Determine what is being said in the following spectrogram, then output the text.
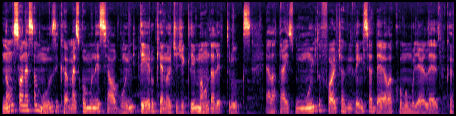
Não só nessa música, mas como nesse álbum inteiro, que é Noite de Climão da Letrux. Ela traz muito forte a vivência dela como mulher lésbica.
